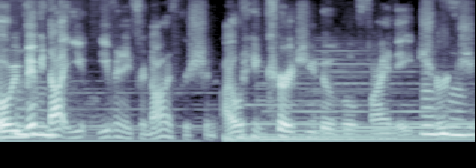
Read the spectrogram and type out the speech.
or maybe not you even if you're not a Christian I would encourage you to go find a church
